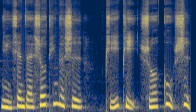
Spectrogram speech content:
你现在收听的是《皮皮说故事》。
